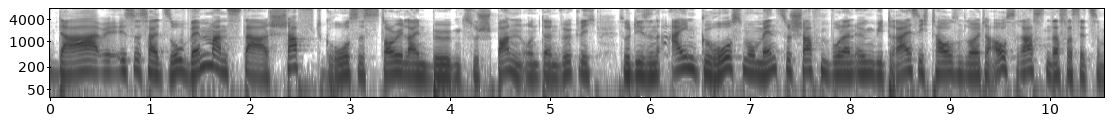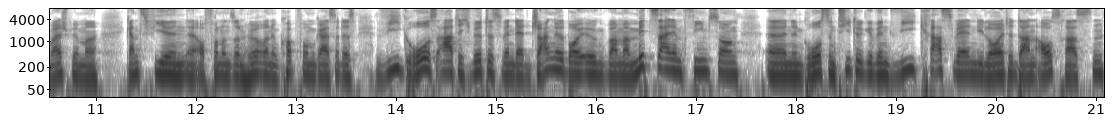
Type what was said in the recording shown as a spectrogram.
da ist es halt so, wenn man es da schafft, große Storyline-Bögen zu spannen und dann wirklich so diesen einen großen Moment zu schaffen, wo dann irgendwie 30.000 Leute ausrasten, das, was jetzt zum Beispiel mal ganz vielen, äh, auch von unseren Hörern im Kopf rumgeistert ist, wie großartig wird es, wenn der Jungle Boy irgendwann mal mit seinem Themesong äh, einen großen Titel gewinnt, wie krass werden die Leute dann ausrasten?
